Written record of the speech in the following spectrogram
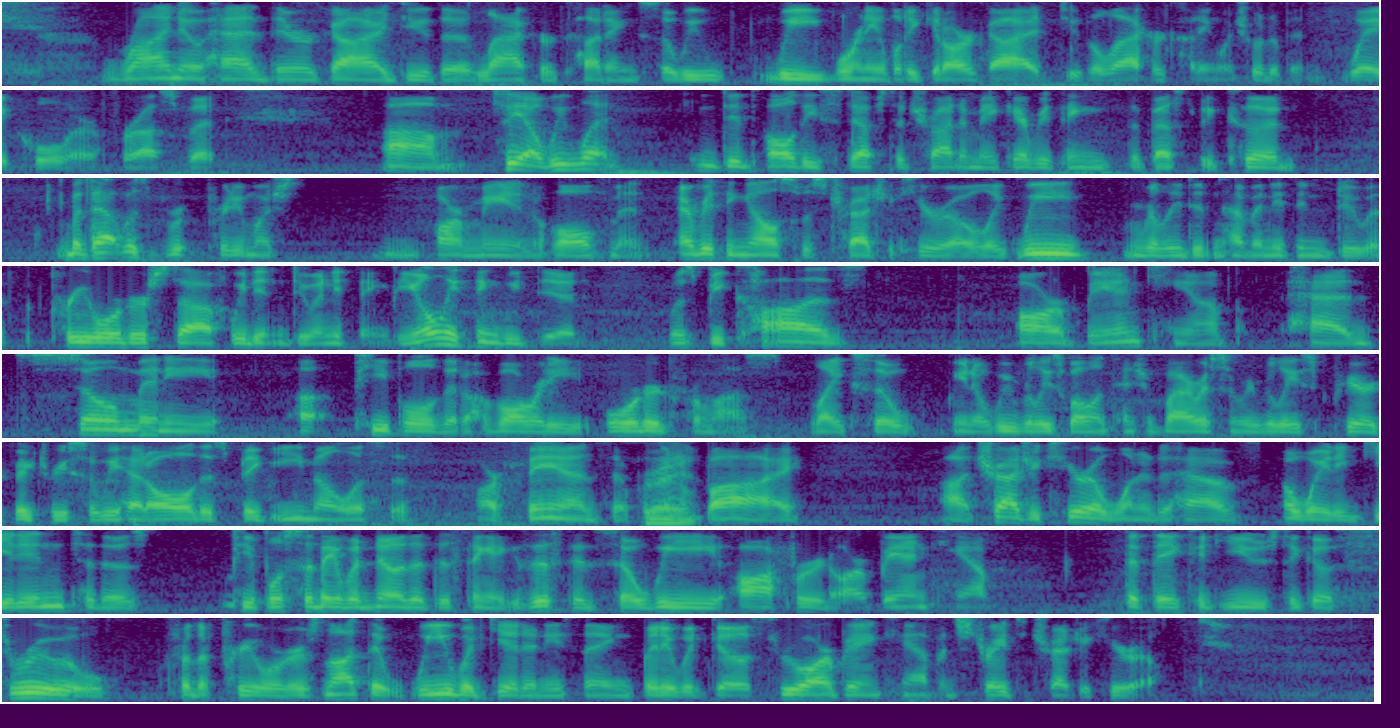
Rhino had their guy do the lacquer cutting, so we we weren't able to get our guy do the lacquer cutting, which would have been way cooler for us. But um, so yeah, we went and did all these steps to try to make everything the best we could. But that was pretty much our main involvement. Everything else was Tragic Hero. Like we really didn't have anything to do with the pre-order stuff. We didn't do anything. The only thing we did was because our Bandcamp had so many uh, people that have already ordered from us. Like so, you know, we released Well Intentioned Virus and we released Pyrrhic Victory. So we had all this big email list of our fans that were Right. going to buy. Uh, Tragic Hero wanted to have a way to get into those people so they would know that this thing existed. So we offered our Bandcamp that they could use to go through for the pre-orders. Not that we would get anything, but it would go through our Bandcamp and straight to Tragic Hero.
